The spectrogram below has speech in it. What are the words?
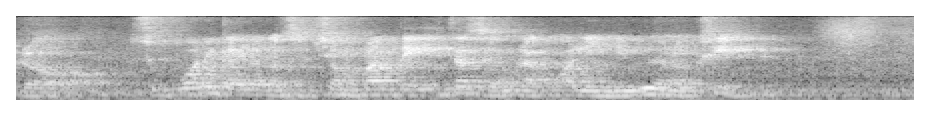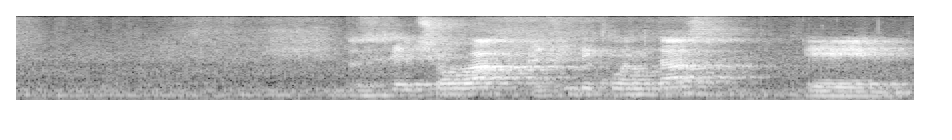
Pero supone que hay una concepción panteísta según la cual el individuo no existe. Entonces el yoga, al fin de cuentas, eh,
